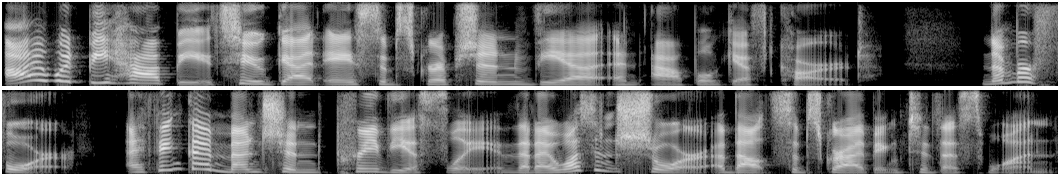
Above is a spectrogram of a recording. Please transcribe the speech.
I would be happy to get a subscription via an Apple gift card. Number four, I think I mentioned previously that I wasn't sure about subscribing to this one.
